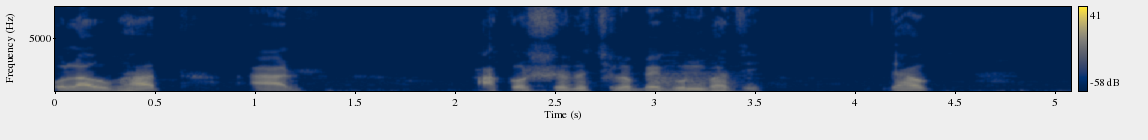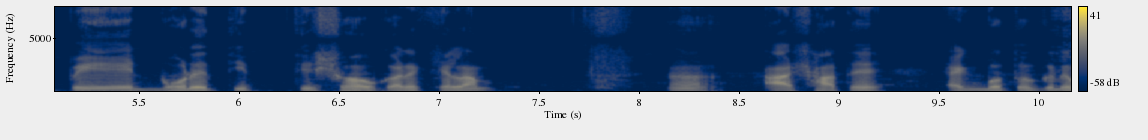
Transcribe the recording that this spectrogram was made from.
পোলাও ভাত আর আকর্ষণীয় ছিল বেগুন ভাজি। যা হোক, পেট ভরে তৃপ্তি সহকারে খেলাম হ্যাঁ আর সাথে এক বোতল করে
